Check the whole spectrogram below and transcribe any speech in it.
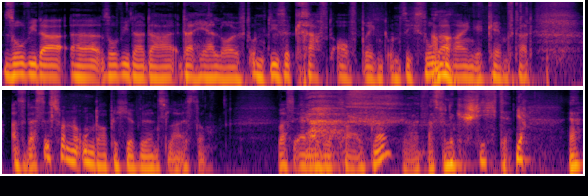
so wieder äh, so wieder da daherläuft und diese Kraft aufbringt und sich so aber da reingekämpft hat. Also das ist schon eine unglaubliche Willensleistung, was er ja, da so zeigt, ne? Was für eine Geschichte. Ja. Ja,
